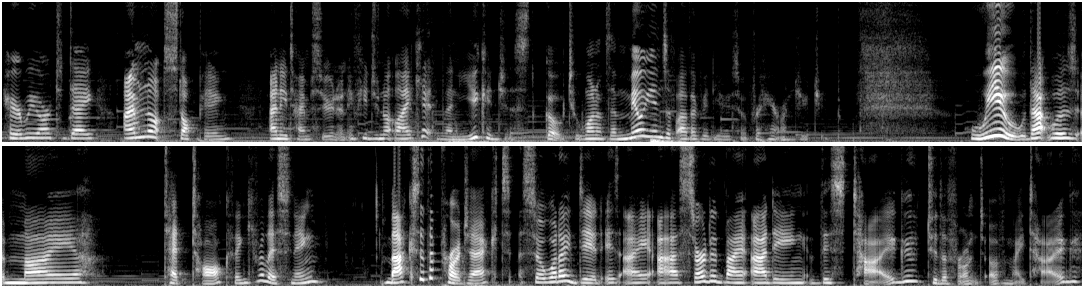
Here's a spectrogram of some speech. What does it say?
here we are today. I'm not stopping anytime soon. And if you do not like it, then you can just go to one of the millions of other videos over here on YouTube. Whew, that was my TED Talk. Thank you for listening back to the project. So what I did is I uh, started by adding this tag to the front of my tag.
